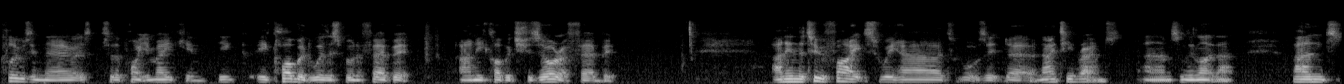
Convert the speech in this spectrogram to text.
clues in there as to the point you're making. He he clobbered Witherspoon a fair bit, and he clobbered Chisora a fair bit. And in the two fights, we had what was it, uh, 19 rounds, um, something like that. And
